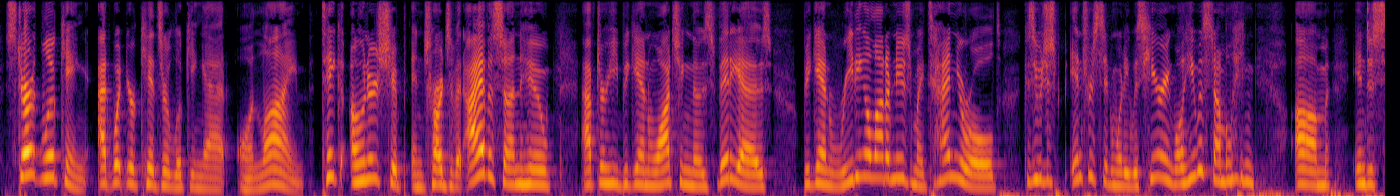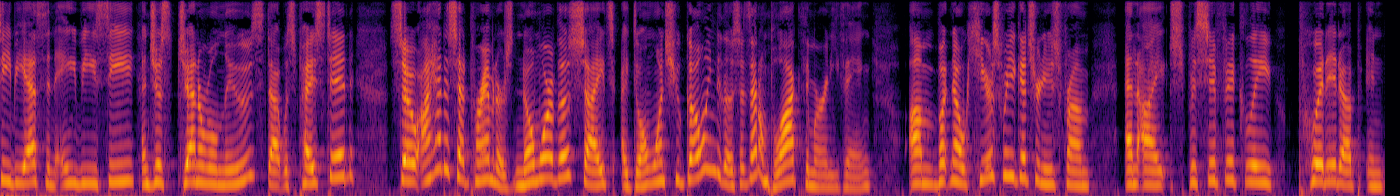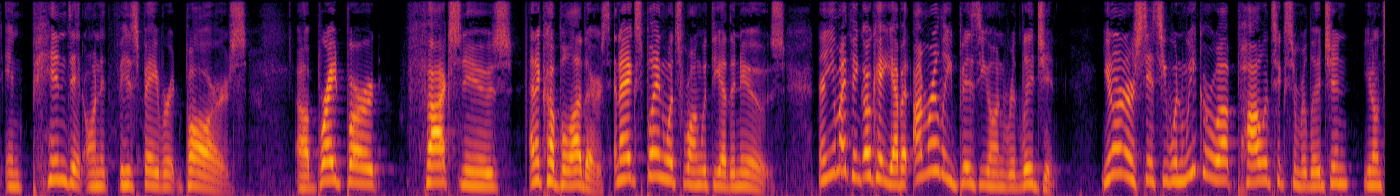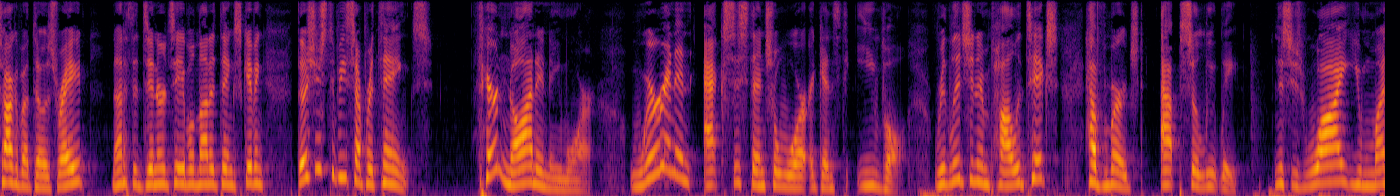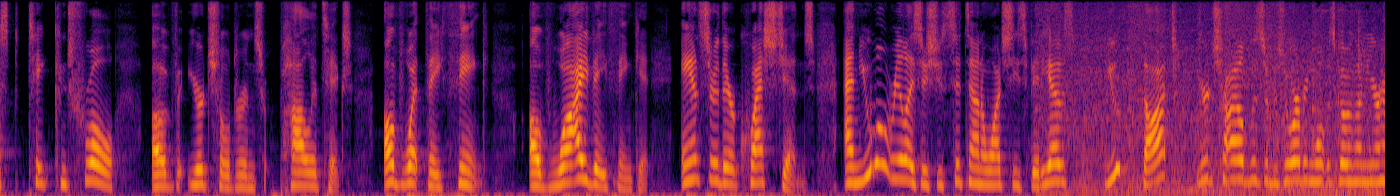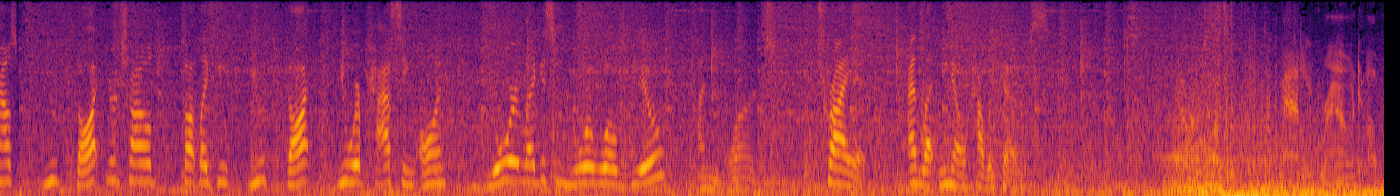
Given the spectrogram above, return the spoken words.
Start looking at what your kids are looking at online. Take ownership in charge of it. I have a son who, after he began watching those videos, began reading a lot of news. My 10 year old, because he was just interested in what he was hearing. Well, he was stumbling um, into CBS and ABC and just general news that was posted. So I had to set parameters. No more of those sites. I don't want you going to those sites. I don't block them or anything. Um, but no, here's where you get your news from. And I specifically put it up and, and pinned it on his favorite bars uh, Breitbart, Fox News, and a couple others. And I explain what's wrong with the other news. Now, you might think, okay, yeah, but I'm really busy on religion. You don't understand. See, when we grew up, politics and religion, you don't talk about those, right? Not at the dinner table, not at Thanksgiving. Those used to be separate things. They're not anymore. We're in an existential war against evil. Religion and politics have merged, absolutely. This is why you must take control of your children's politics, of what they think, of why they think it. Answer their questions. And you won't realize as you sit down and watch these videos, you thought your child was absorbing what was going on in your house. You thought your child thought like you. You thought you were passing on your legacy, your worldview, and you weren't. Try it and let me know how it goes.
